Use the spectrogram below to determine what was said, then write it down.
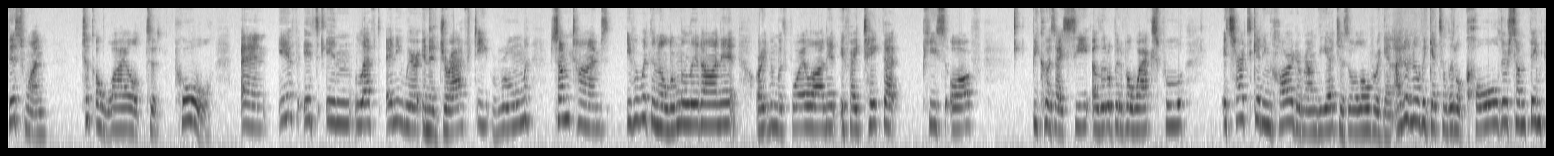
this one took a while to pull. And if it's in left anywhere in a drafty room, sometimes even with an aluminum lid on it or even with foil on it, if I take that piece off because I see a little bit of a wax pool, it starts getting hard around the edges all over again. I don't know if it gets a little cold or something.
